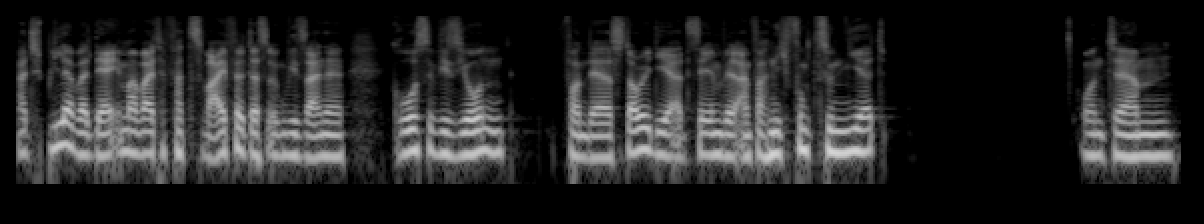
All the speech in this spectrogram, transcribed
als Spieler, weil der immer weiter verzweifelt, dass irgendwie seine große Vision von der Story, die er erzählen will, einfach nicht funktioniert. Und ähm,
